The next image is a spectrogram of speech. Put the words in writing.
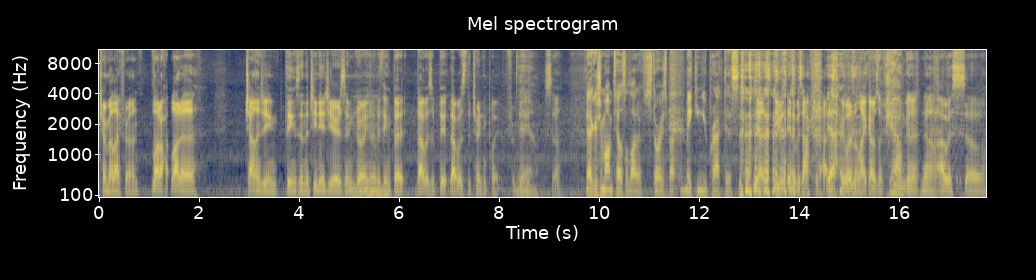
turned my life around. A lot of lot of challenging things in the teenage years and growing and Mhm. everything, but that was a bit that was the turning point for me. Yeah. So Yeah, because your mom tells a lot of stories about making you practice. yes, even and it was after that. Yeah. It wasn't like I was like, yeah, I'm gonna. No, I was so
